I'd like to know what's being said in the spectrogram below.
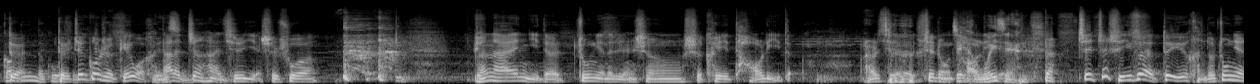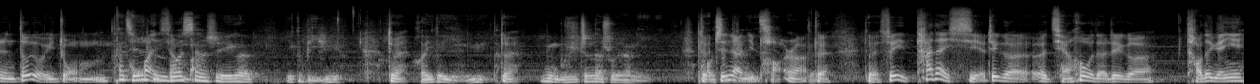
高对跟的故事。对，这个故事给我很大的震撼，其实也是说，原来你的中年的人生是可以逃离的，而且这种这个逃离很危险。不是，这这是一个对于很多中年人都有一种它其实更多幻想像？是一个一个比喻对和一个隐喻，对，并不是真的说让你对，真让你跑是吧？对对对，所以他在写这个呃前后的这个逃的原因，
